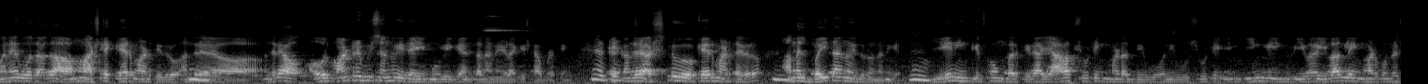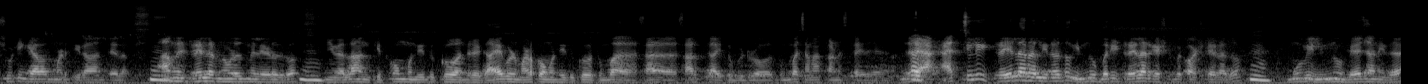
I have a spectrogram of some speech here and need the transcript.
ಮನೆಗೆ ಹೋದಾಗ ಅಮ್ಮ ಅಷ್ಟೇ ಕೇರ್ ಮಾಡ್ತಿದ್ರು. ಅಂದ್ರೆ ಅಂದ್ರೆ ಅವ್ರ ಕಾಂಟ್ರಿಬ್ಯೂಷನ್ ಇದೆ ಈ ಮೂವಿಗೆ ಅಂತ ನಾನು ಹೇಳಕ್ ಇಷ್ಟಪಡ್ತೀನಿ. ಯಾಕಂದ್ರೆ ಅಷ್ಟು ಕೇರ್ ಮಾಡ್ತಾ ಇದ್ರು. ಆಮೇಲೆ ಬೈತಾನು ಇದ್ರು ನನಗೆ. ಏನ್ ಹಿಂಗೆ ಕಿತ್ಕೊಂಡ್ ಬರ್ತೀರಾ? ಯಾವಾಗ ಶೂಟಿಂಗ್ ಮಾಡೋದು ನೀವು? ನೀವು ಶೂಟಿಂಗ್ ಹಿಂಗ್ ಹಿಂಗ್ ಇವಾಗ ಇವಾಗ್ಲೇ ಹಿಂಗ್ ಮಾಡ್ಕೊಂಡ್ರೆ ಶೂಟಿಂಗ್ ಯಾವಾಗ ಮಾಡ್ತೀರಾ ಅಂತೆಲ್ಲ ಆಮೇಲೆ ಟ್ರೇಲರ್ ನೋಡಿದ್ಮೇಲೆ ಹೇಳಿದ್ರು ನೀವೆಲ್ಲ ಹಂಗೆ ಕಿತ್ಕೊಂಡ್ ಬಂದಿದ್ದಕ್ಕೂ ಅಂದ್ರೆ ಗಾಯಗಳು ಮಾಡ್ಕೊಂಡ್ ಬಂದಿದ್ದಕ್ಕೂ ತುಂಬಾ ಸಾರ್ಥಕ ಆಯ್ತು ಬಿಡ್ರು. ತುಂಬಾ ಚೆನ್ನಾಗಿ ಕಾಣಿಸ್ತಾ ಇದೆ. ಅಂದ್ರೆ ಆಕ್ಚುಲಿ ಟ್ರೇಲರ್ ಅಲ್ಲಿ ಇರೋದು ಇನ್ನೂ ಬರೀ ಟ್ರೇಲರ್ಗೆ ಎಷ್ಟು ಬೇಕೋ ಅಷ್ಟೇ ಇರೋದು. ಮೂವಿಲಿ ಇನ್ನೂ ಬೇಜಾನಿದೆ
